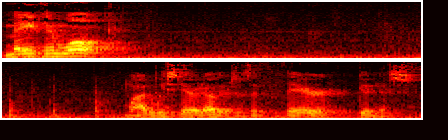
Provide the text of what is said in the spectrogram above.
made him walk? Why do we stare at others as if their goodness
